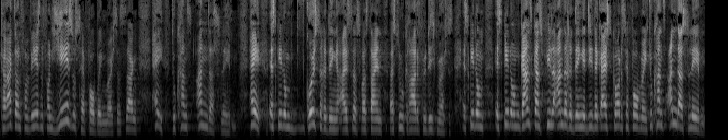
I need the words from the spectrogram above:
Charakter und vom Wesen von Jesus hervorbringen möchte und zu sagen, hey, du kannst anders leben. Hey, es geht um größere Dinge als das, was dein, was du gerade für dich möchtest. Es geht um, es geht um ganz, ganz viele andere Dinge, die der Geist Gottes hervorbringt. Du kannst anders leben.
